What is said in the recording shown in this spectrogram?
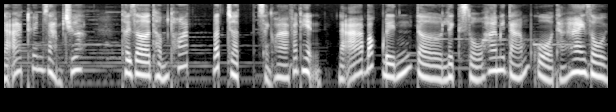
đã thuyên giảm chưa? Thời giờ thấm thoát, bất chợt, Sảnh Hoa phát hiện đã bóc đến tờ lịch số 28 của tháng 2 rồi.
